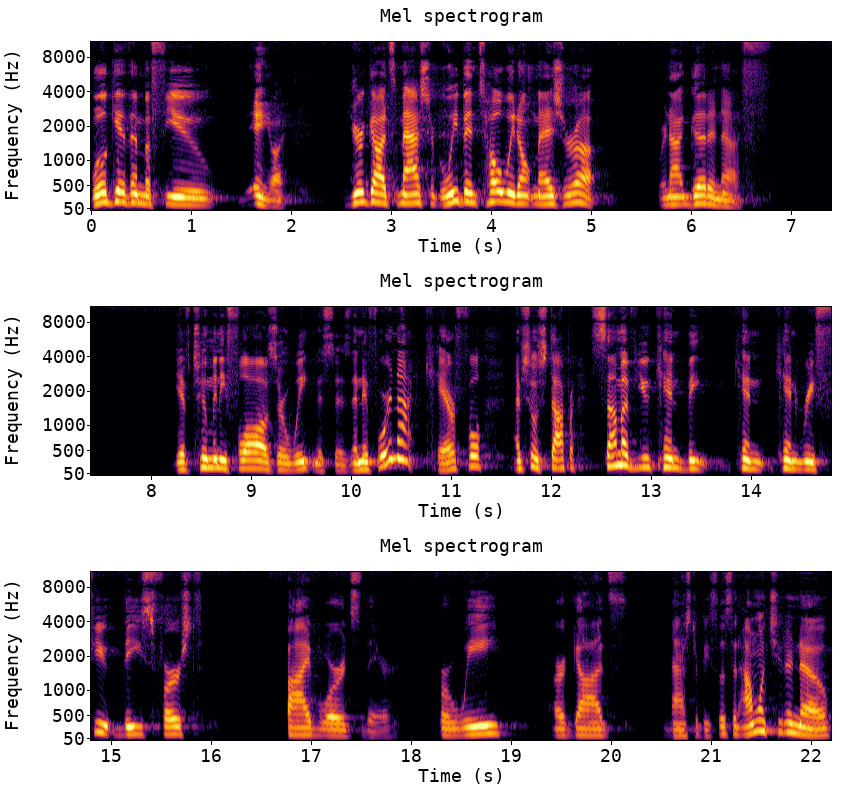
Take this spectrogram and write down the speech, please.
We'll give them a few. Anyway, you're God's master, but we've been told we don't measure up. We're not good enough. You have too many flaws or weaknesses. And if we're not careful, I'm just going to stop. Some of you can, be, can, can refute these first five words there. For we are God's masterpiece. Listen, I want you to know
